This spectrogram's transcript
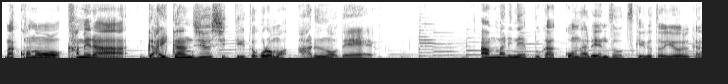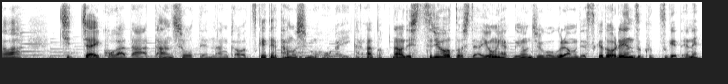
まあ、このカメラ外観重視っていうところもあるので、あんまりね、不格好なレンズをつけるというよりかは、ちっちゃい小型単焦点なんかをつけて楽しむ方がいいかなと。なので質量としては 445g ですけど、レンズくっつけてね、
